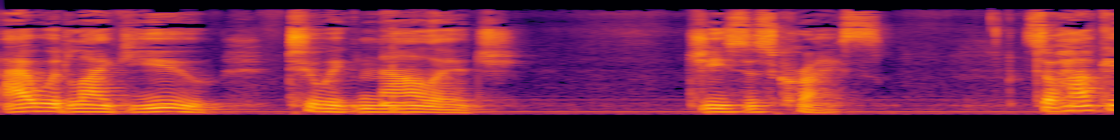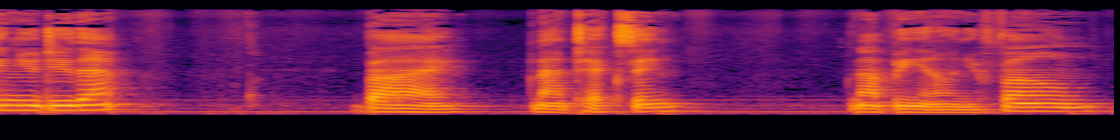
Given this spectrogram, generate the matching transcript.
I would like you to acknowledge Jesus Christ. So, how can you do that? By not texting, not being on your phone,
